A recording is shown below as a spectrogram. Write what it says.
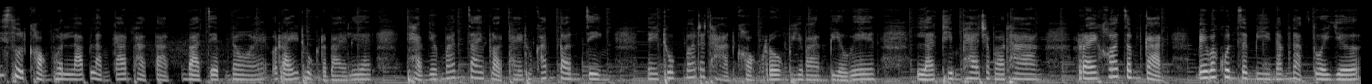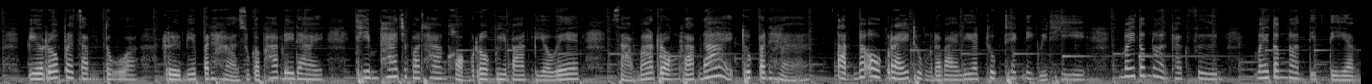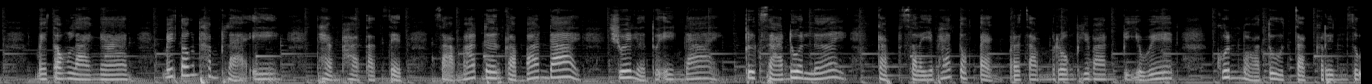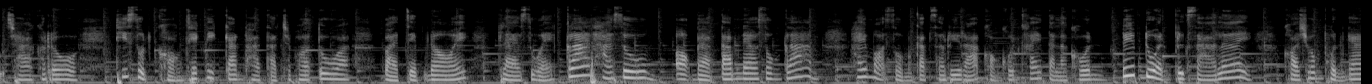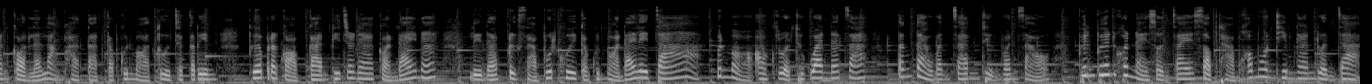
ที่สุดของผลลัพธ์หลังการผ่าตัด บาดเจ็บน้อย ไร้ถุงระบายเลือด แถมยังมั่นใจปลอดภัยทุกขั้นตอนจริง ในทุกมาตรฐานของโรงพยาบาลเปียเวชและทีมแพทย์เฉพาะทาง ไร้ข้อจำกัด ไม่ว่าคุณจะมีน้ำหนักตัวเยอะ มีโรคประจำตัว หรือมีปัญหาสุขภาพใด ๆ ทีมแพทย์เฉพาะทางของโรงพยาบาลเปียเวชสามารถรองรับได้ทุกปัญหาตัดหน้าอกไร้ถุงระบายเลือดทุกเทคนิควิธี ไม่ต้องนอนพักฟื้น ไม่ต้องนอนติดเตียง ไม่ต้องลางาน ไม่ต้องทำแผลเอง ถมผ่าตัดเสร็จ สามารถเดินกลับบ้านได้ ช่วยเหลือตัวเองได้ ปรึกษาด่วนเลยกับศัลยแพทย์ตกแต่งประจำโรงพยาบาลปิยเวชคุณหมอตู่จักรินสุชาคโร ที่สุดของเทคนิคการผ่าตัดเฉพาะตัว บาดเจ็บน้อย แผลสวยกล้าทาซูม ออกแบบตามแนวทรงกล้าม ให้เหมาะสมกับสรีระของคนไข้แต่ละคน รีบด่วนปรึกษาเลย ขอชมผลงานก่อนและหลังผ่าตัดกับคุณหมอตู่จักริน เพื่อประกอบการพิจารณาก่อนได้นะ หรือนัดปรึกษาพูดคุยกับคุณหมอได้เลยจ้า คุณหมอออกตรวจทุกวันนะจ๊ะ ตั้งแต่วันจันทร์ถึงวันเสาร์ เพื่อนๆ คนไหนสนใจสอบถามข้อมูลทีมงานด่วนจ้ะ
